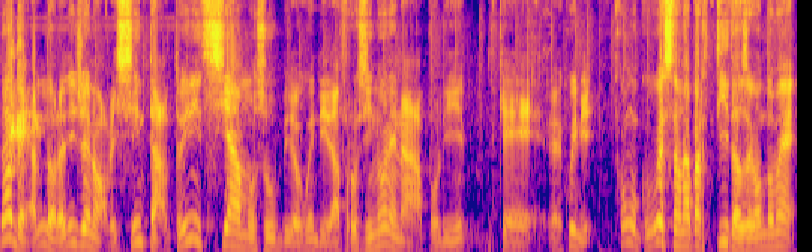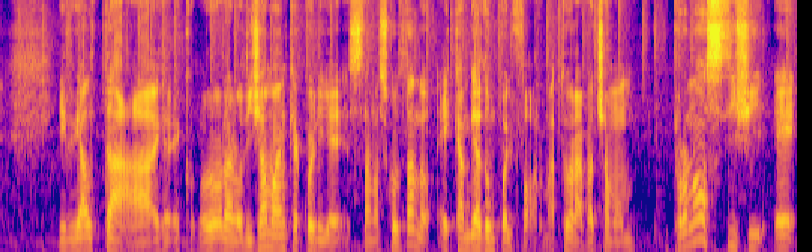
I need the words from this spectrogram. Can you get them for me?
Vabbè, allora di Genovis, intanto iniziamo subito quindi da Frosinone-Napoli, che eh, quindi Comunque questa è una partita, secondo me, in realtà, ecco, ora lo diciamo anche a quelli che stanno ascoltando, è cambiato un po' il format. Ora facciamo pronostici e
